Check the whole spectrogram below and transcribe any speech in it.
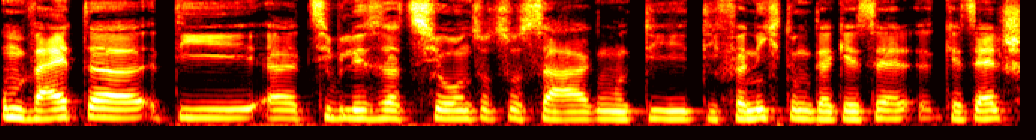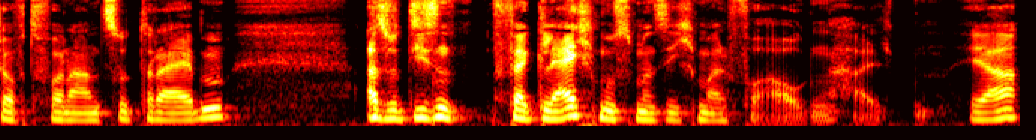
um weiter die äh, Zivilisation sozusagen und die, die Vernichtung der Gesell Gesellschaft voranzutreiben. Also diesen Vergleich muss man sich mal vor Augen halten. Ja?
